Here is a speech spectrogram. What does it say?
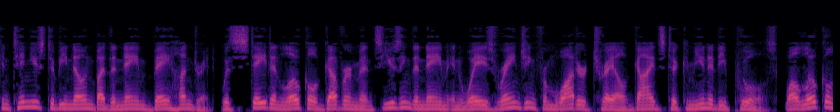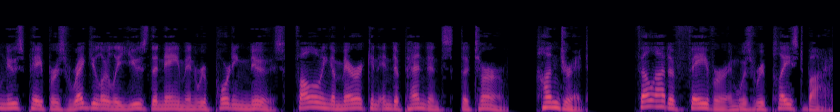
continues to be known by the name Bay Hundred, with state and local governments using the name in ways ranging from water trail guides to community pools, while local newspapers regularly use the name in reporting news. Following American independence, the term hundred fell out of favor and was replaced by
